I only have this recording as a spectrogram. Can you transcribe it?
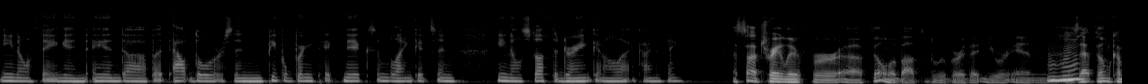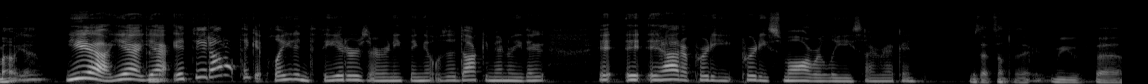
you know, thing, and and uh, but outdoors, and people bring picnics and blankets and you know stuff to drink and all that kind of thing. I saw a trailer for a film about the Bluebird that you were in. Mhm. Has that film come out yet? Yeah, yeah, Did yeah. It did. I don't think it played in theaters or anything. It was a documentary. They, it it, it had a pretty pretty small release, I reckon. Was that something that you've uh,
